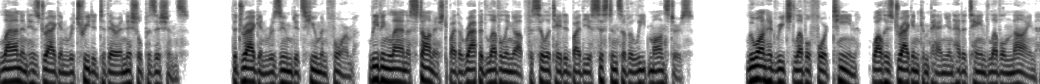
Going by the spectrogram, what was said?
Lan and his dragon retreated to their initial positions. The dragon resumed its human form, leaving Lan astonished by the rapid leveling up facilitated by the assistance of elite monsters. Luan had reached level 14, while his dragon companion had attained level 9.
